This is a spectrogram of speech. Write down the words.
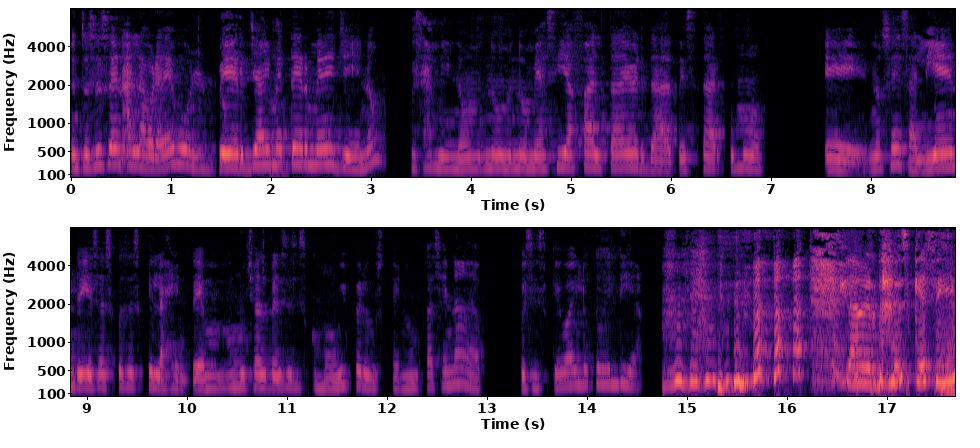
Entonces, a la hora de volver ya y meterme de lleno, pues a mí no, no, no me hacía falta de verdad estar como, eh, no sé, saliendo y esas cosas que la gente muchas veces es como, uy, pero usted nunca hace nada. Pues es que bailo todo el día. la verdad es que sí,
